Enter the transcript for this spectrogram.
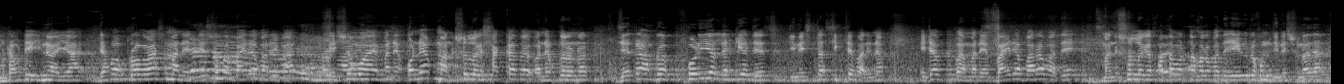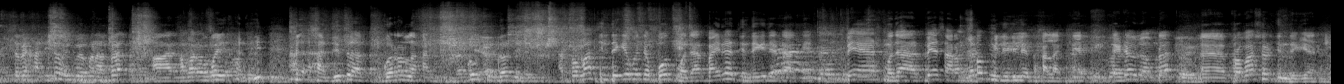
মোটামুটি ইনো ইয়া দেখো প্রবাস মানে যে সময় বাইরে বাড়িবা এই সময় মানে অনেক মানুষের লগে সাক্ষাৎ হয় অনেক ধরনের। যেটা আমরা পড়িয়া লেখিয়ে যে জিনিসটা শিখতে পারি না এটা মানে বাইরে বাড়া বাদে মানুষের লগে কথাবার্তা করা বাদে এইরকম জিনিস শোনা যায়। তবে হাঁদিটা হইব এখন আমরা। আর আমার ওই হাঁদি হাঁদিটা গরল হাঁদি খুব সুন্দর জিনিস। আর প্রবাস জিন্দগি হচ্ছে বহুত মজা আর বাইরের জিন্দগি যেটা আছে বেশ মজা আর বেশ আরাম সব মিলে দিলে ভালো লাগছে এটা হলো আমরা আহ, প্রবাসের জিন্দগি। আর কি।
